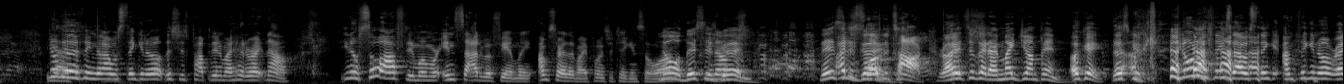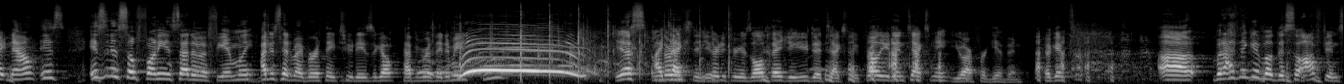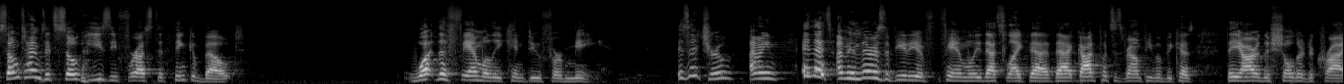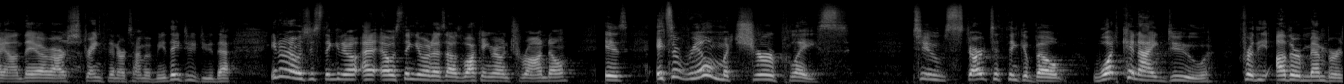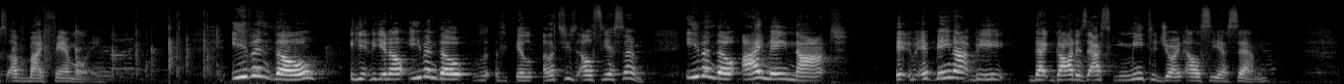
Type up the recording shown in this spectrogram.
You know Yeah. the other thing that I was thinking about? This just popped into my head right now. You know, so often when we're inside of a family, I'm sorry that my points are taking so long. No, this is know? good. This I is just good. love to talk, right? It's so good. I might jump in. Okay, that's good. You know one of the things I was thinking, I'm thinking about right now is, isn't it so funny inside of a family? I just had my birthday two days ago. Happy birthday to me. Woo! Yes, I'm I 30 texted I'm you. 33 years old. Thank you. You did text me. For all you didn't text me, you are forgiven. Okay. Uh, but I think about this so often. Sometimes it's so easy for us to think about what the family can do for me. Is that true? I mean, and that's, I mean, there is a beauty of family that's like that, that God puts us around people because they are the shoulder to cry on. They are our strength in our time of need. They do do that. You know what I was just thinking about? I, I was thinking about as I was walking around Toronto is it's a real mature place to start to think about what can I do for the other members of my family even though, you, know, even though, let's use LCSM, even though I may not, it, it may not be that God is asking me to join LCSM,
